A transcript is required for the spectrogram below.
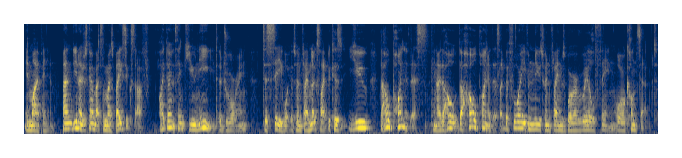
in my opinion. And, you know, just going back to the most basic stuff, I don't think you need a drawing to see what your twin flame looks like because you the whole point of this you know the whole the whole point of this like before i even knew twin flames were a real thing or a concept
